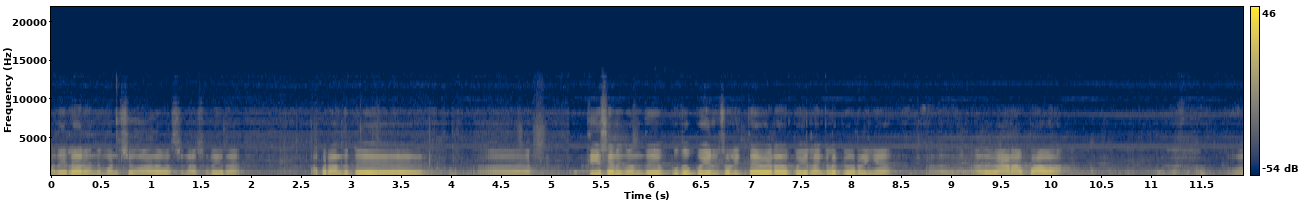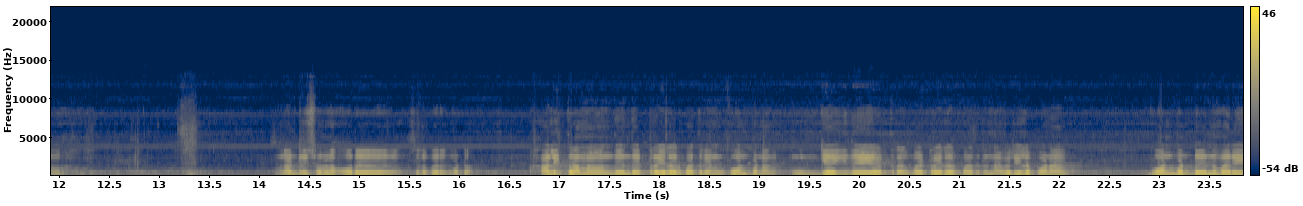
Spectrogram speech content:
அதை எல்லோரும் வந்து மன்னிச்சுக்கோங்க. அதை ஃபஸ்ட்டு நான் சொல்லிடுறேன். அப்புறம் வந்துட்டு தீசனுக்கு வந்து புது புயல் சொல்லி தேவையில்லாத புயல்லாம் கிளப்பி விட்றீங்க. அது- வேணாம் பாவம். நன்றி சொல்லலாம் ஒரு சில பேருக்கு மட்டும். அலிதா அம்மா வந்து இந்த ட்ரெய்லர் பார்த்துட்டு எனக்கு ஃபோன் பண்ணாங்க. இங்கே இதே இடத்துல இருக்கும்போது ட்ரெய்லர் பார்த்துட்டு நான் வெளியில் போனேன். ஃபோன் பண்ணிட்டு இந்த மாதிரி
